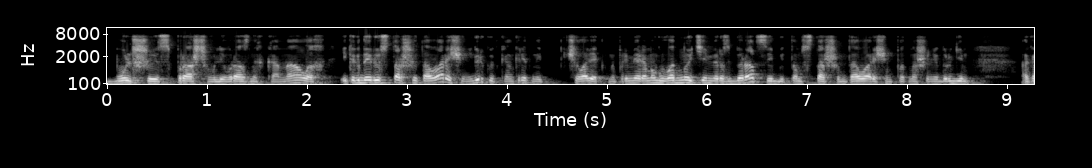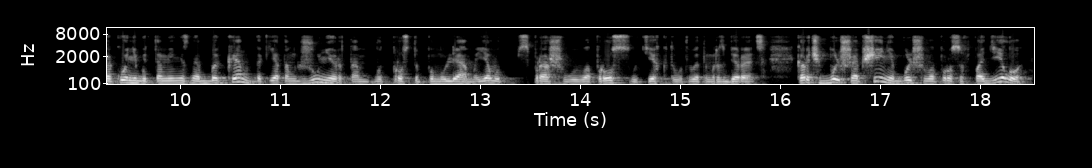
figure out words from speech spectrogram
больше спрашивали в разных каналах. И когда я говорю старший товарищ, я не говорю какой-то конкретный человек. Например, я могу в одной теме разбираться и быть там старшим товарищем по отношению к другим а какой-нибудь там, я не знаю, бэкэнд, так я там джуниор, там вот просто по нулям, и я вот спрашиваю вопросы у тех, кто вот в этом разбирается. Короче, больше общения, больше вопросов по делу,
